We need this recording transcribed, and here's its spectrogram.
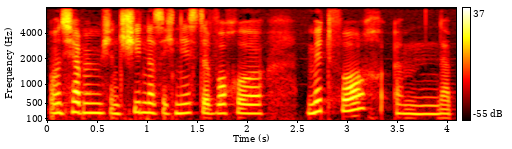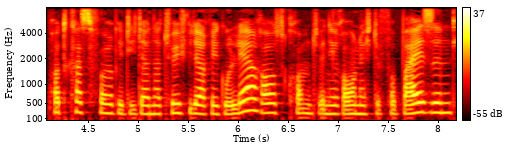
Und ich habe mich entschieden, dass ich nächste Woche Mittwoch ähm, in der Podcast-Folge, die dann natürlich wieder regulär rauskommt, wenn die Rauhnächte vorbei sind,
